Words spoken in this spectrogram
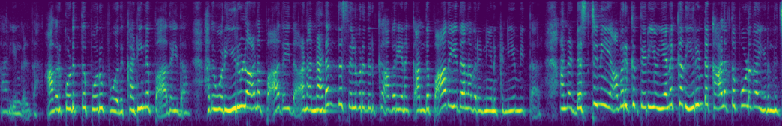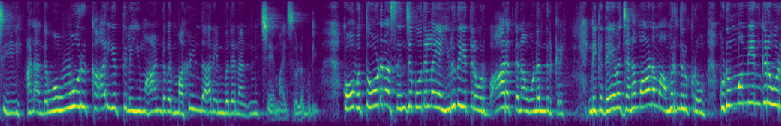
காரியங்கள் தான். அவர் கொடுத்த பொறுப்பு அது கடின பாதை தான். அது ஒரு இருளான பாதை தான். ஆனா நடந்து செல்வதற்கு அவர் எனக்கு அந்த பாதையை தான் அவர் எனக்கு நியமித்தார். ஆனால் டெஸ்டினி அவருக்கு தெரியும். எனக்கு அது இருண்ட காலத்தை போல தான் இருந்துச்சு. ஆனா அந்த ஒவ்வொரு காரியத்திலையும் ஆண்டவர் மகிழ்ந்தார் என்பதை நான் நிச்சயமாய் சொல்ல முடியும். கோபத்தோடு நான் செஞ்ச போதெல்லாம் என் இருதயத்துல ஒரு பாரத்தை நான் உணர்ந்திருக்கிறேன். இன்னைக்கு தேவ ஜனமாக நம்ம அமர்ந்திருக்கிறோம். குடும்பம் என்கிற ஒரு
